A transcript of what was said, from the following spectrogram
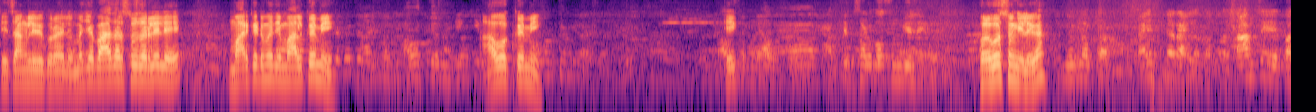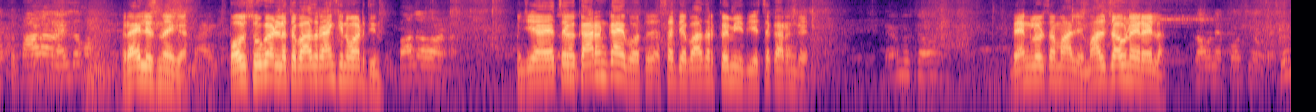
ते चांगले विकू राहिले. म्हणजे बाजार सुधारलेले मार्केटमध्ये माल कमी. आवक कमी. ठीक. फळ बसून गेले का? राहिलेच नाही का? पाऊस उघडला तर बाजार आणखीन वाढतील. म्हणजे याचं कारण काय बुवा सध्या बाजार कमी आहे याचं कारण काय? बँगलोरचा माल आहे माल जाऊ नाही राहिला. जाऊ नाही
